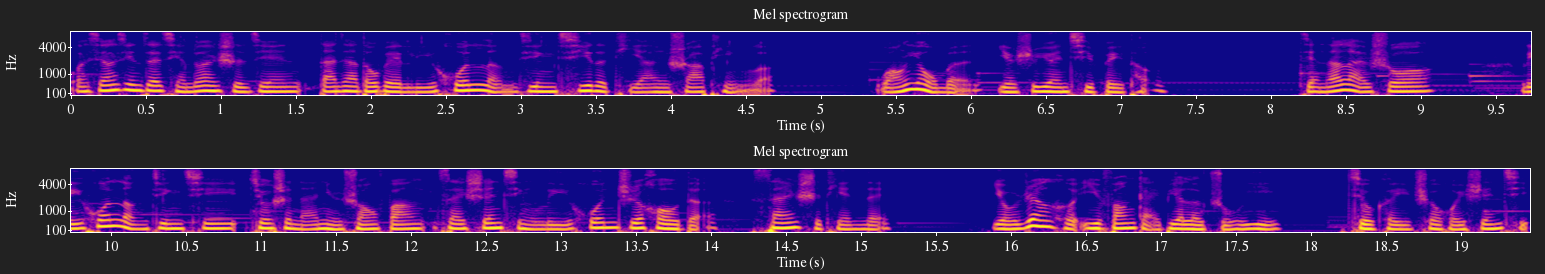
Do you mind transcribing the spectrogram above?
我相信在前段时间，大家都被离婚冷静期的提案刷屏了，网友们也是怨气沸腾。简单来说，离婚冷静期就是男女双方在申请离婚之后的三十天内，有任何一方改变了主意，就可以撤回申请。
